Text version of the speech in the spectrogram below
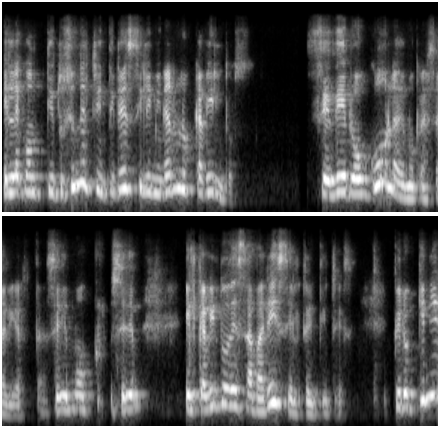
en la constitución del 33 se eliminaron los cabildos, se derogó la democracia abierta, el cabildo desaparece el 33. Pero ¿quiénes,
